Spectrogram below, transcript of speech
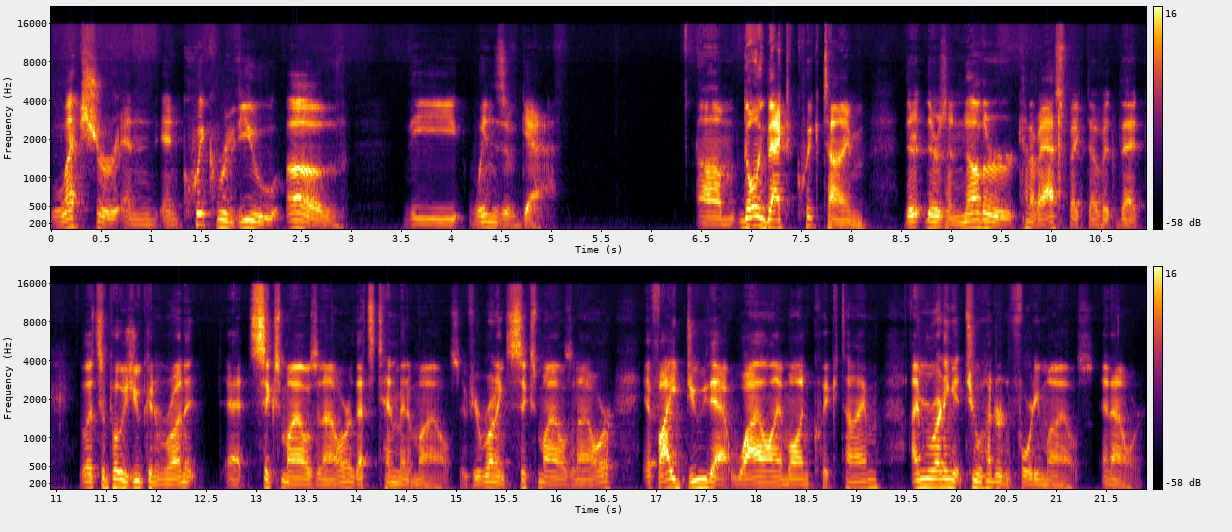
lecture and, and quick review of the Winds of Gath. Um, going back to QuickTime, there, there's another kind of aspect of it that let's suppose you can run it at six miles an hour, that's 10 minute miles. If you're running six miles an hour, if I do that while I'm on QuickTime, I'm running at 240 miles an hour.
